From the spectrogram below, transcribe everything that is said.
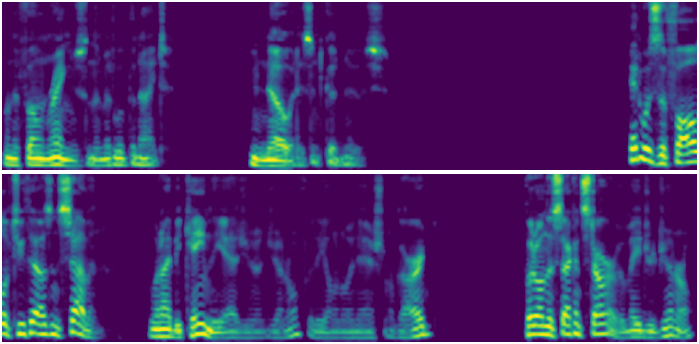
When the phone rings in the middle of the night, you know it isn't good news. It was the fall of 2007 when I became the Adjutant General for the Illinois National Guard, put on the second star of a Major General,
